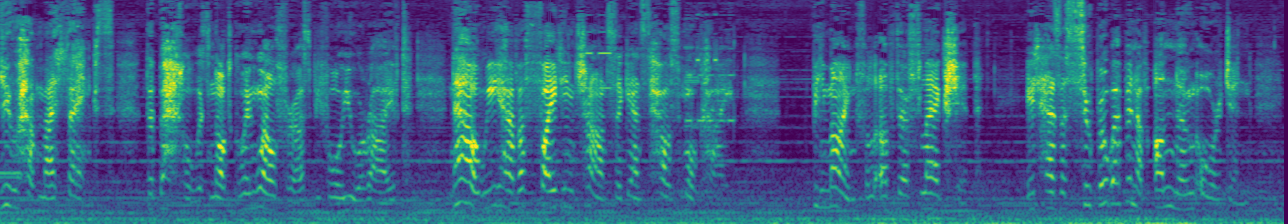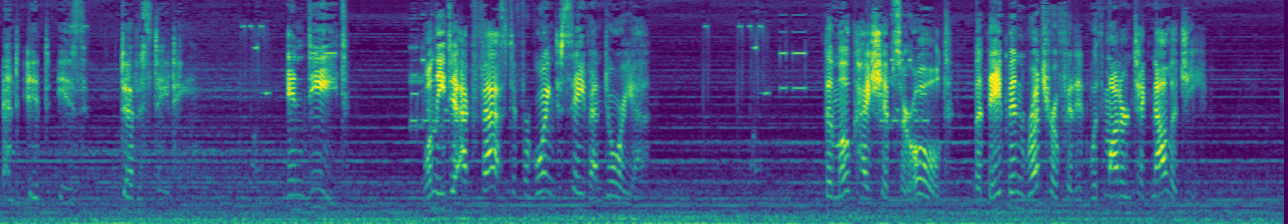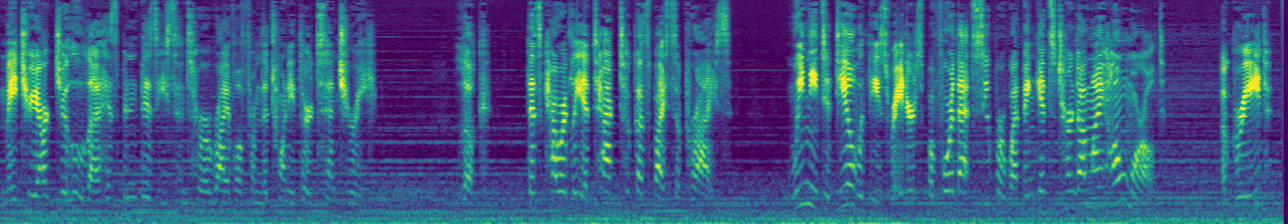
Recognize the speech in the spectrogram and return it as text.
You have my thanks. The battle was not going well for us before you arrived. Now we have a fighting chance against House Mo'Kai. Be mindful of their flagship. It has a superweapon of unknown origin, and it is devastating. Indeed. We'll need to act fast if we're going to save Andoria. The Mo'Kai ships are old, but they've been retrofitted with modern technology. Matriarch J'Ula has been busy since her arrival from the 23rd century. Look, this cowardly attack took us by surprise. We need to deal with these raiders before that super weapon gets turned on my homeworld. Agreed?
